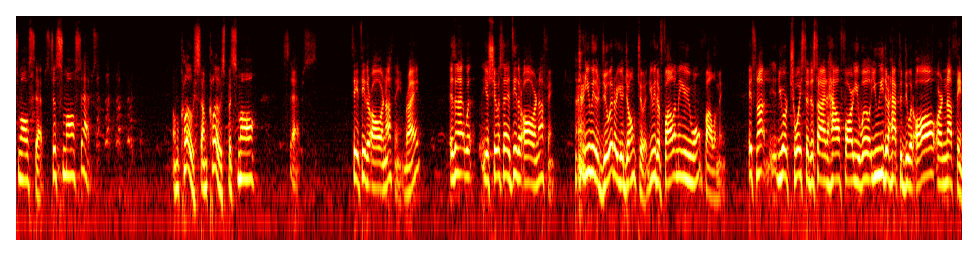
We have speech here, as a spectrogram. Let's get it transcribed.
small steps, just small steps. I'm close, I'm close, but small steps. See, it's either all or nothing, right? Isn't that what Yeshua said? It's either all or nothing. you either do it or you don't do it. You either follow me or you won't follow me. It's not your choice to decide how far you will. You either have to do it all or nothing.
